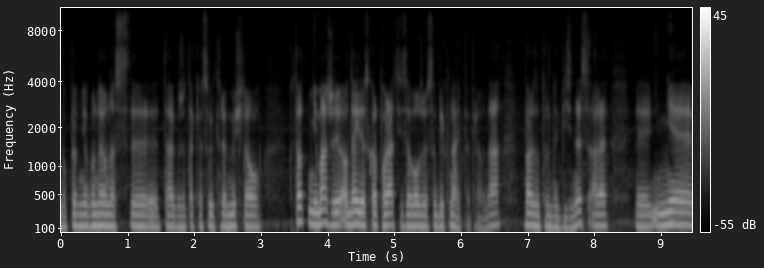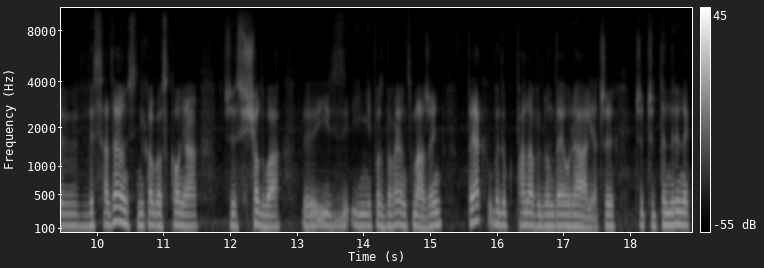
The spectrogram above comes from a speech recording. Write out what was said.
bo pewnie oglądają nas y, także takie osoby, które myślą, kto nie marzy, odejdę z korporacji, założę sobie knajpę, prawda? Bardzo trudny biznes, ale y, nie wysadzając nikogo z konia czy z siodła y, i, i nie pozbawiając marzeń, to jak według Pana wyglądają realia? Czy, czy, czy ten rynek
